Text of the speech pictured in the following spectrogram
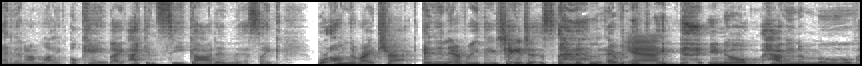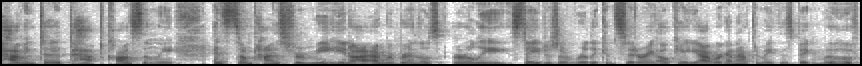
And then I'm like, okay, like I can see God in this. Like we're on the right track. And then everything changes. everything, yeah. you know, having to move, having to adapt constantly. And sometimes for me, you know, I, I, remember in those early stages of really considering, okay, yeah, we're going to have to make this big move.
